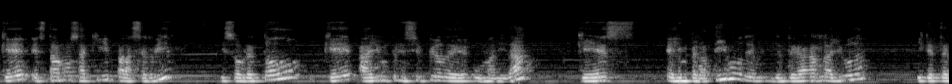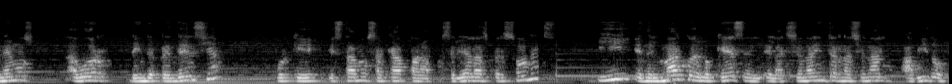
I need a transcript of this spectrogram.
que estamos aquí para servir y sobre todo que hay un principio de humanidad que es el imperativo de, entregar la ayuda y que tenemos labor de independencia porque estamos acá para servir a las personas. Y en el marco de lo que es el, accionar internacional ha habido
